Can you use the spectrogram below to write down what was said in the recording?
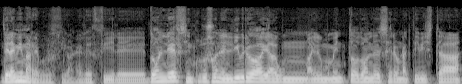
de la misma revolución, es decir, eh, Don Letts, incluso en el libro hay algún, hay un momento, Don Letts era un activista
